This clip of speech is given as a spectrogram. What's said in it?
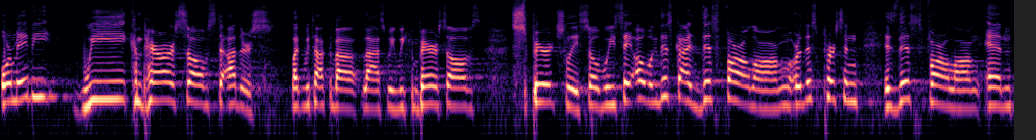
Or maybe we compare ourselves to others. Like we talked about last week, we compare ourselves spiritually. So we say, oh, well, this guy's this far along, or this person is this far along. And,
